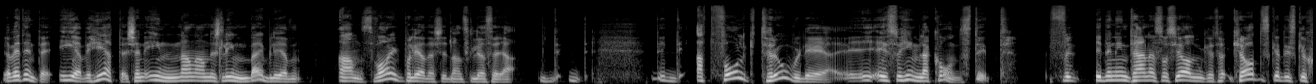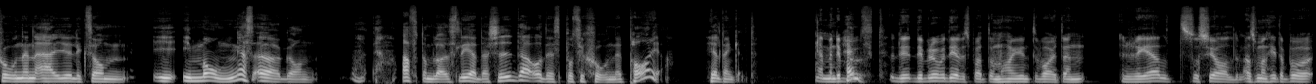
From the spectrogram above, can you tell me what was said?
jag vet inte, evigheter. Sen innan Anders Lindberg blev ansvarig på ledarsidan skulle jag säga. Att folk tror det är så himla konstigt. För i den interna socialdemokratiska diskussionen är ju liksom i, i mångas ögon Aftonbladets ledarsida och dess positioner paria. Helt enkelt. Ja, men det, beror, det, det beror delvis på att de har ju inte varit en reellt social... Alltså man tittar på,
